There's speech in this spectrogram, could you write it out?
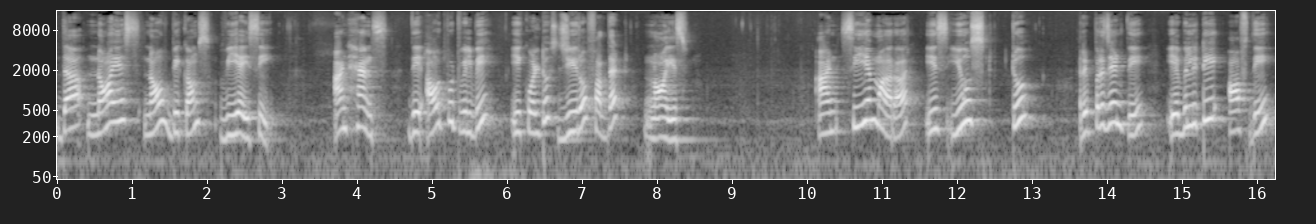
the noise now becomes VIC and hence the output will be equal to 0 for that noise. And CMRR is used to represent the ability of the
